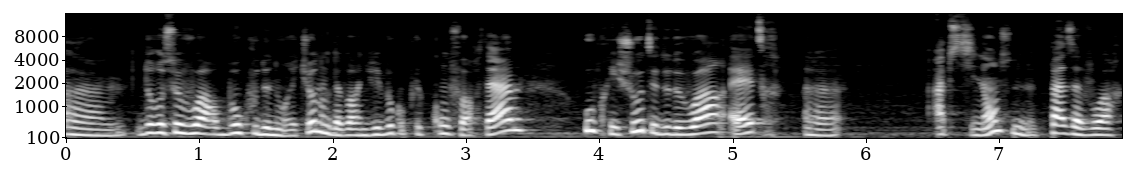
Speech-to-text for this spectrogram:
euh, de recevoir beaucoup de nourriture, donc d'avoir une vie beaucoup plus confortable, ou pris-shoot, et de devoir être euh, abstinente, de ne pas avoir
